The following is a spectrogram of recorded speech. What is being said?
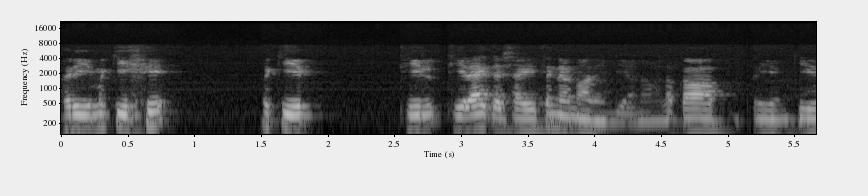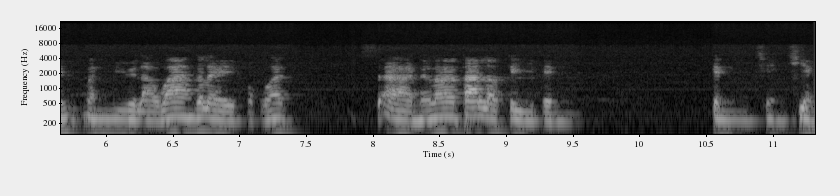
พอดีเมื่อกี้เมื่อกี้ทีทีแรกจะใช้เส้นแนวนอนอย่างเดียวเนาะแล้วก็พอดีเมื่อกี้มันมีเวลาว่างก็เลยบอกว่าอ่าแนวต้านเราตีเป็น เป็นเฉียงเฉียง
